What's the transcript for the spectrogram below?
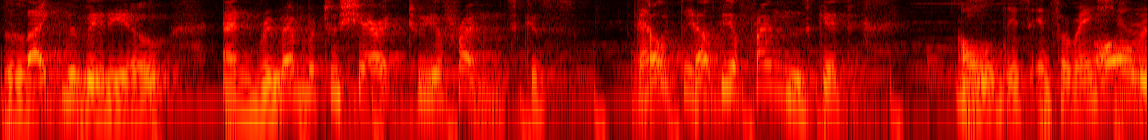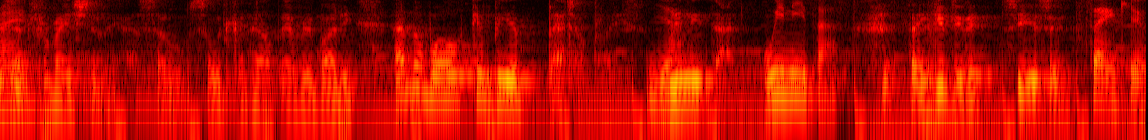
like the video, and remember to share it to your friends because help, help nice. your friends get All this information, all this information yeah, so so it can help everybody and the world can be a better place Yeah. we need that we need that. thank you Didi. see you soon Thank you.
